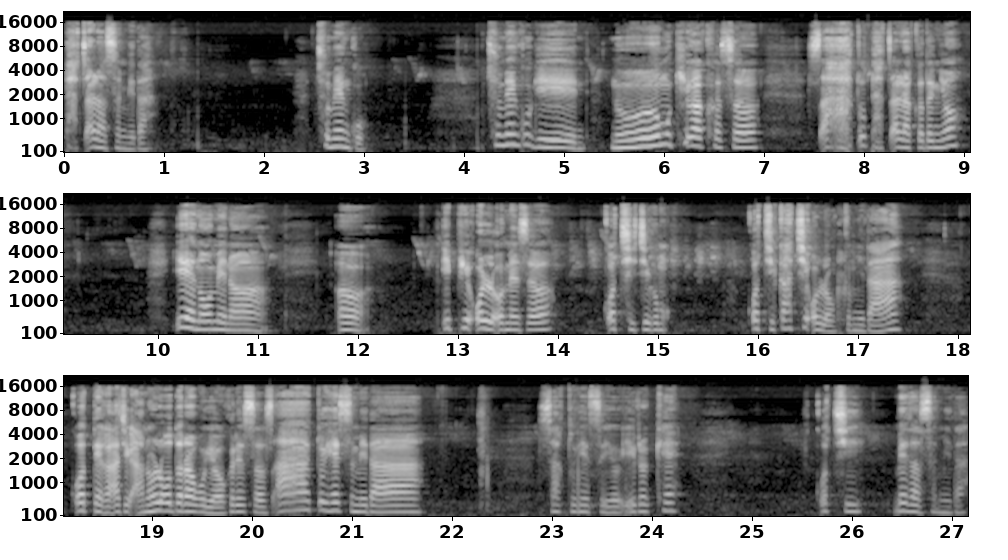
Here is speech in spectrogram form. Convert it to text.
다 잘랐습니다. 추맹국. 추맹국이 너무 키가 커서 싹 또 다 잘랐거든요. 이래 놓으면은 어 잎이 올라오면서 꽃이 지금 꽃이 같이 올라올 겁니다. 꽃대가 아직 안 올라오더라고요. 그래서 싹둑했습니다. 싹둑했어요. 이렇게 꽃이 맺었습니다.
